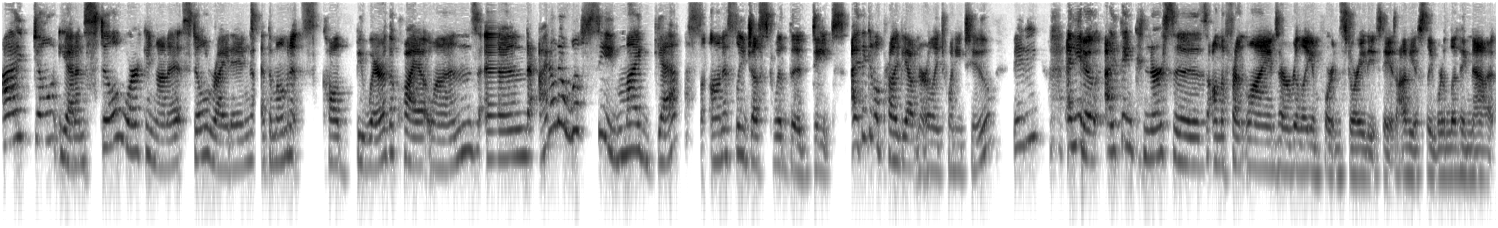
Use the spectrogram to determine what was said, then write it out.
I don't yet. I'm still working on it, still writing. At the moment, it's called Beware the Quiet Ones. And I don't know, we'll see. My guess, honestly, just with the dates, I think it'll probably be out in early 22 maybe. And you know, I think nurses on the front lines are a really important story these days. Obviously, we're living that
